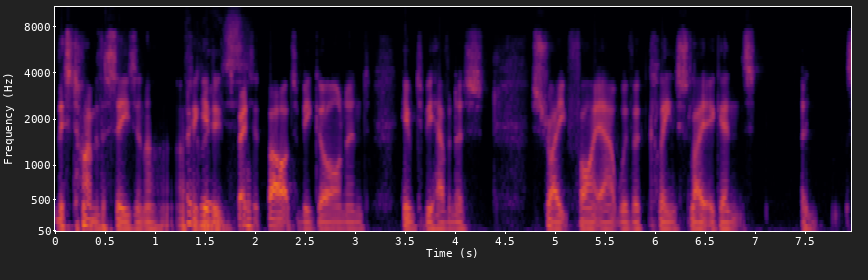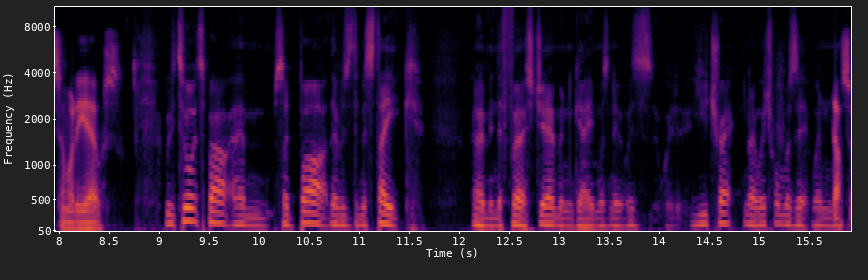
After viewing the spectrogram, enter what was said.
this time of the season. I, I think he'd expected Bart to be gone and him to be having a straight fight out with a clean slate against uh, somebody else. We've talked about um, so Bart. There was the mistake um, in the first German game, wasn't it? it? Was Utrecht? No, which one was it? When Duss-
